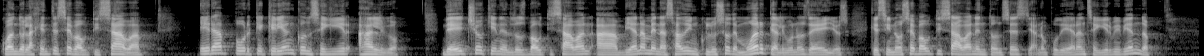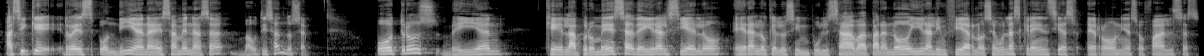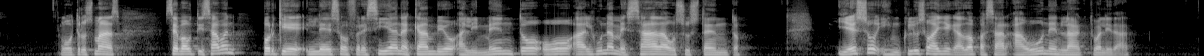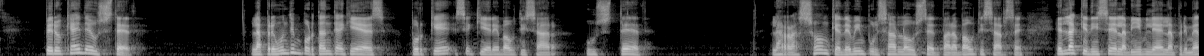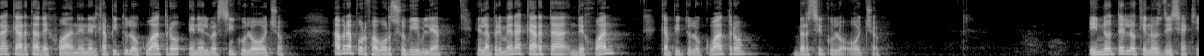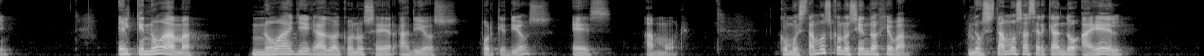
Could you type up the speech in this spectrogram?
cuando la gente se bautizaba, era porque querían conseguir algo. De hecho, quienes los bautizaban habían amenazado incluso de muerte a algunos de ellos, que si no se bautizaban entonces ya no pudieran seguir viviendo. Así que respondían a esa amenaza bautizándose. Otros veían que la promesa de ir al cielo era lo que los impulsaba para no ir al infierno según las creencias erróneas o falsas. Otros más se bautizaban porque les ofrecían a cambio alimento o alguna mesada o sustento. Y eso incluso ha llegado a pasar aún en la actualidad. Pero ¿qué hay de usted? La pregunta importante aquí es, ¿por qué se quiere bautizar usted? La razón que debe impulsarlo a usted para bautizarse es la que dice la Biblia en la primera carta de Juan, en el capítulo 4, en el versículo 8. Abra por favor su Biblia en la primera carta de Juan, capítulo 4, versículo 8. Y note lo que nos dice aquí. El que no ama no ha llegado a conocer a Dios, porque Dios es amor. Como estamos conociendo a Jehová, nos estamos acercando a Él,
